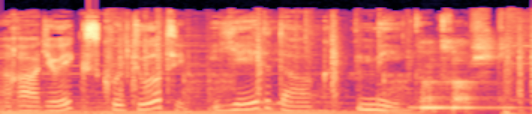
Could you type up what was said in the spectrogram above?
Radio X Kulturtipp. Jeden Tag mehr. Kontrast.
